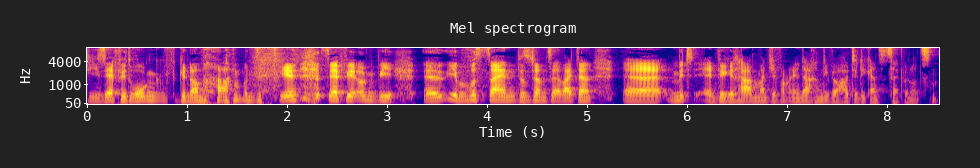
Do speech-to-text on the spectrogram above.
die sehr viel Drogen genommen haben und sehr viel, sehr viel irgendwie äh, ihr Bewusstsein versucht haben zu erweitern, äh, mitentwickelt haben, manche von den Sachen, die wir heute die ganze Zeit benutzen.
